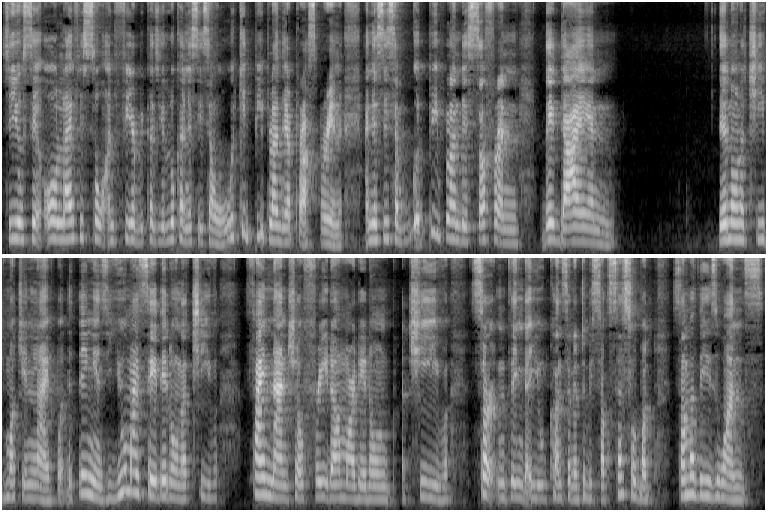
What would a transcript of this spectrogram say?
So you say, oh, life is so unfair because you look and you see some wicked people and they're prospering, and you see some good people and they suffer and they die and they don't achieve much in life. But the thing is, you might say they don't achieve financial freedom or they don't achieve certain thing that you consider to be successful. But some of these ones,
